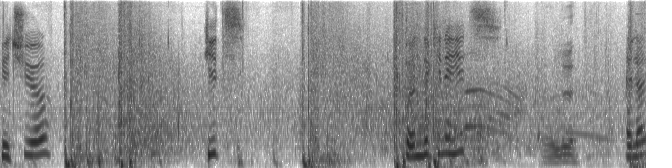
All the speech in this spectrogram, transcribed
Geçiyor. Hit. Öndekine hit. Öldü. Helal.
